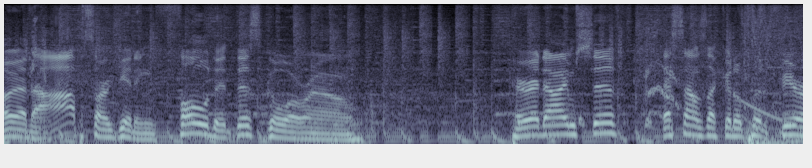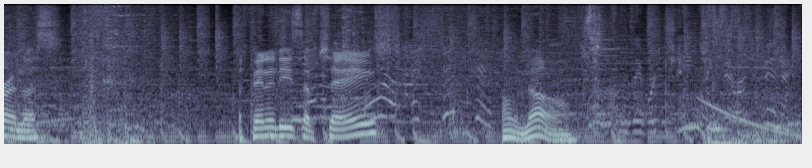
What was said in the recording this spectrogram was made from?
Oh yeah, the ops are getting folded this go around. Paradigm shift? That sounds like it'll put fear in us. Affinities have changed? Oh no. They were changing their affinity.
